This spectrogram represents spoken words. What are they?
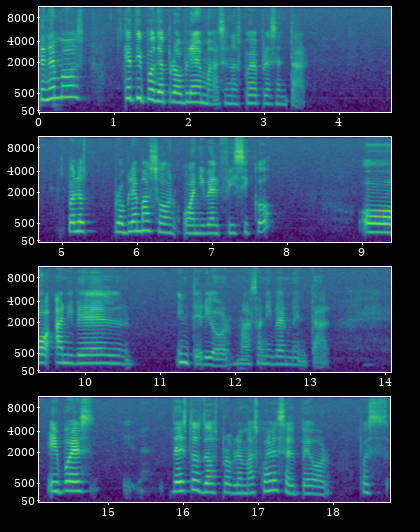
Tenemos qué tipo de problemas se nos puede presentar. Pues los problemas son o a nivel físico o a nivel interior, más a nivel mental. Y pues de estos dos problemas, ¿cuál es el peor? Pues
